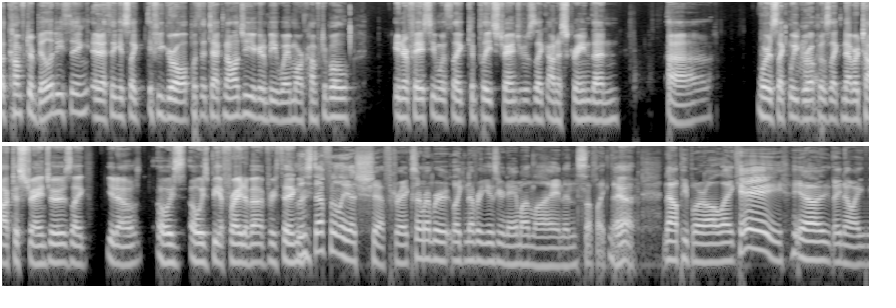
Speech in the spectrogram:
a comfortability thing, and I think it's like if you grow up with the technology, you're going to be way more comfortable interfacing with like complete strangers like on a screen than uh whereas like we grew up as like never talk to strangers like you know always always be afraid of everything There's definitely a shift, right? Because I remember like never use your name online and stuff like that. Yeah. Now people are all like, "Hey, you know, they know like,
